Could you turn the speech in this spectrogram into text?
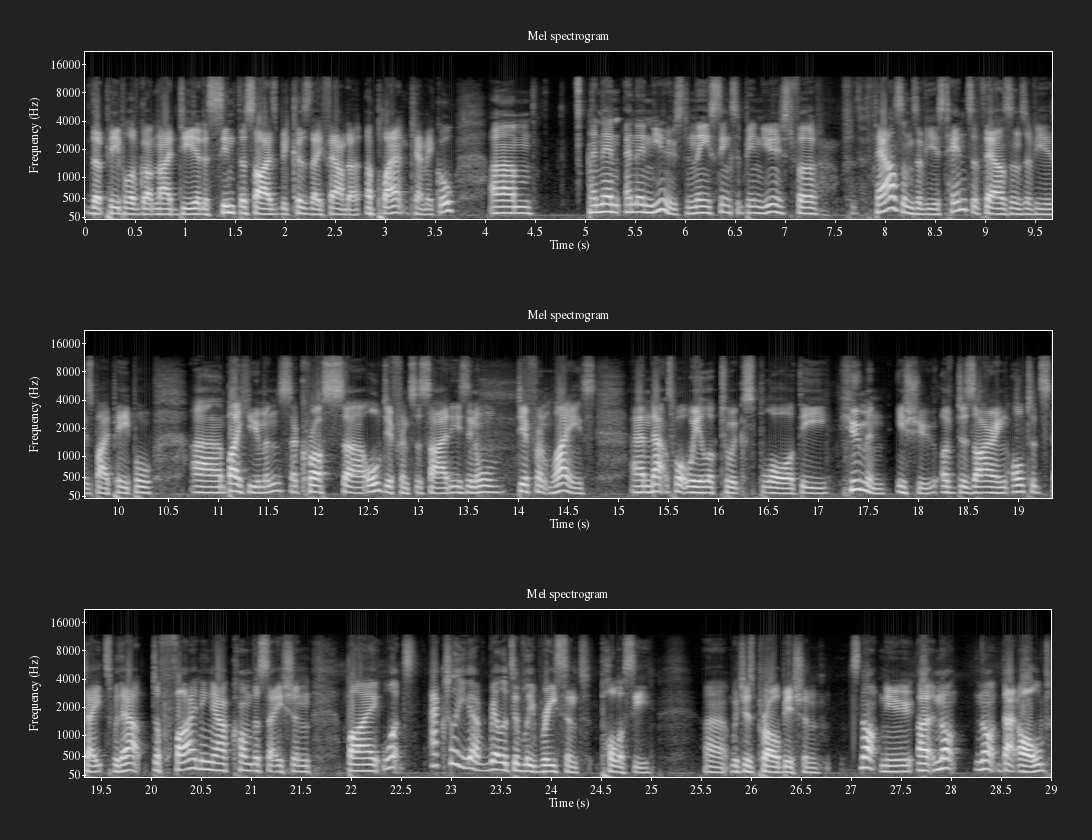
that people have got an idea to synthesize because they found a, a plant chemical. Um, and then and then used. And these things have been used for, for thousands of years, tens of thousands of years by people, uh, by humans across uh, all different societies in all different ways. And that's what we look to explore the human issue of desiring altered states without defining our conversation by what's actually a relatively recent policy, uh, which is prohibition. It's not new, uh, not not that old.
